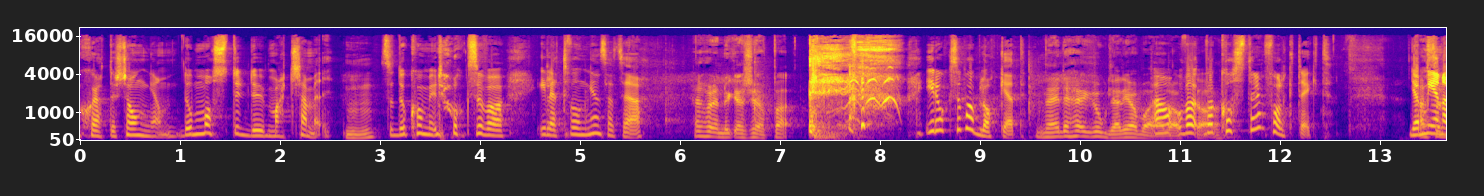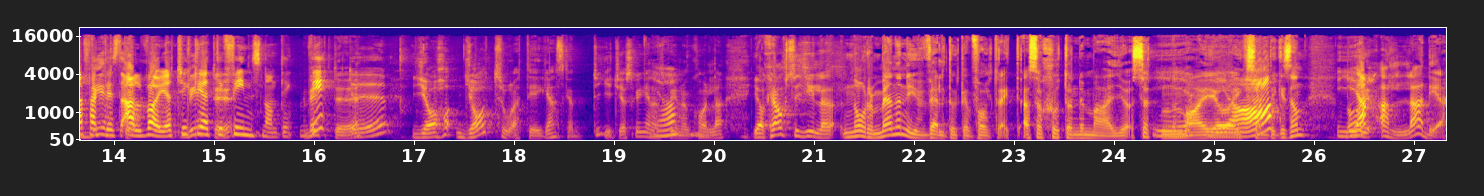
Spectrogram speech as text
sköter sången, då måste du matcha mig. Mm. Så då kommer du också vara illa tvungen så att säga. Här har du en du kan köpa. Är det också på Blocket? Nej, det här googlade jag bara Ja, och vad, vad kostar en folkdräkt? Jag Alltså, menar vet faktiskt du- allvar. Jag tycker vet att det du- finns någonting. Vet du? Jag, jag tror att det är ganska dyrt. Jag ska gärna gå in och kolla. Jag kan också gilla, norrmännen är ju väldigt duktiga på folkdräkt. Alltså 17 maj och 17 Ja. maj och Ja. exempel, sånt. Då Ja. har ju alla det.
